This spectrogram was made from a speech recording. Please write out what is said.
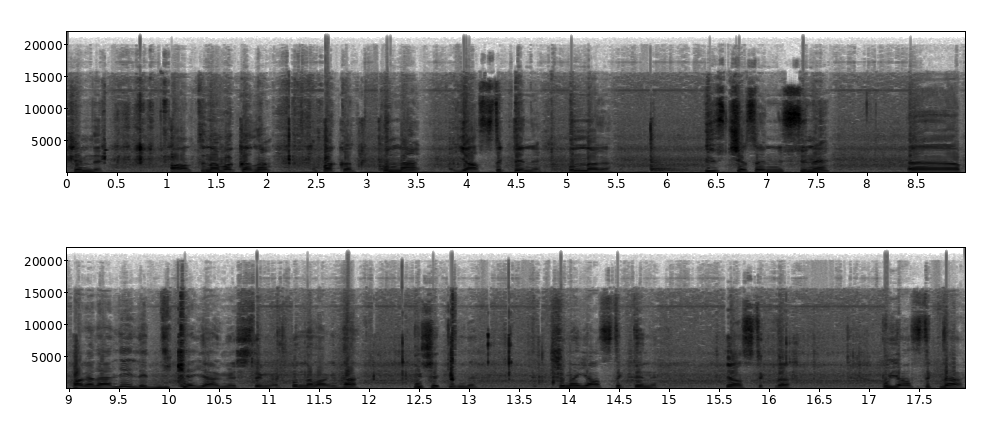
Şimdi altına bakalım. Bakın bunlar yastık denir bunları. Üst çasanın üstüne eee, paralel değil de dikey yerleştirilir. Bunda var mı? Ha, bu şekilde. Şuna yastık denir. Yastıklar. Bu yastıklar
